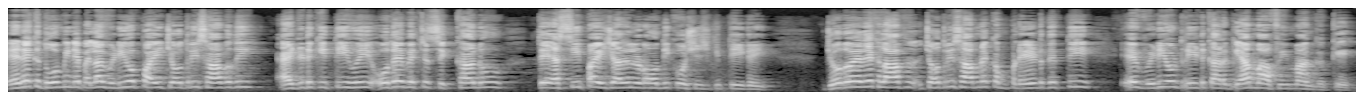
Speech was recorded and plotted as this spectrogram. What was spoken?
ਇਹਨੇ ਇੱਕ 2 ਮਹੀਨੇ ਪਹਿਲਾਂ ਵੀਡੀਓ ਪਾਈ ਚੌਧਰੀ ਸਾਹਿਬ ਦੀ। ਐਡਿਟ ਕੀਤੀ ਹੋਈ, ਉਹਦੇ ਵਿੱਚ ਸਿੱਖਾਂ ਨੂੰ ਤੇ ਐਸਸੀ ਭਾਈਚਾਰੇ ਲੜਾਉਣ ਦੀ ਕੋਸ਼ਿਸ਼ ਕੀਤੀ ਗਈ। ਜਦੋਂ ਇਹਦੇ ਖਿਲਾਫ ਚੌਧਰੀ ਸਾਹਿਬ ਨੇ ਕੰਪਲੇਂਟ ਦਿੱਤੀ, ਇਹ ਵੀਡੀਓ ਡਿਲੀਟ ਕਰ ਗਿਆ ਮਾਫੀ ਮੰਗ ਕੇ।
